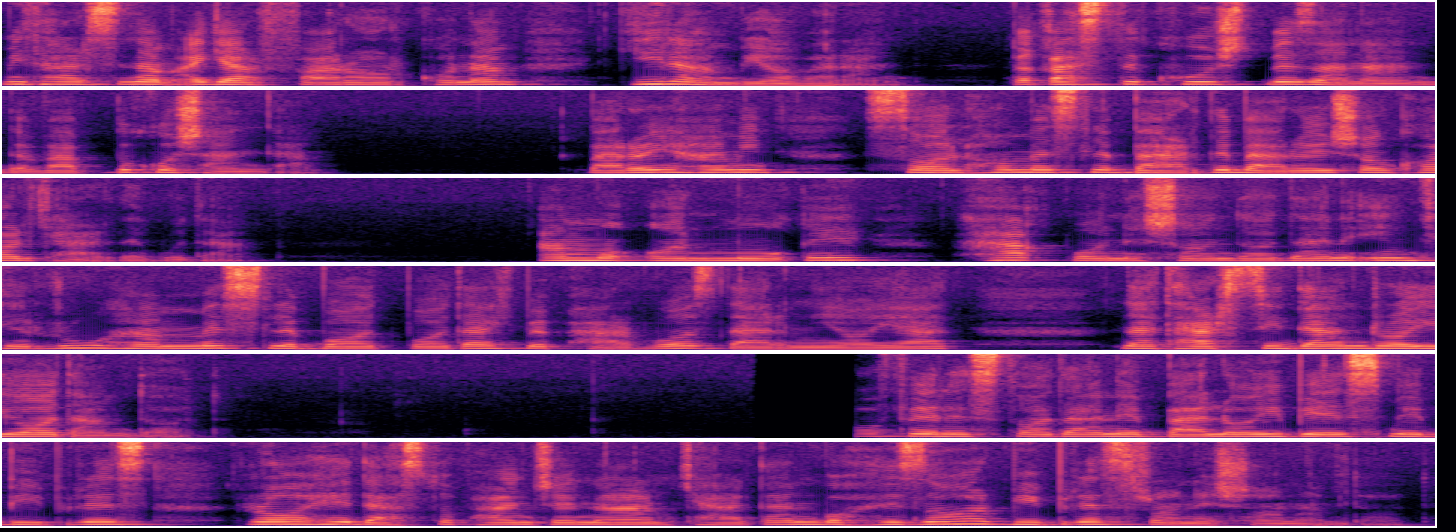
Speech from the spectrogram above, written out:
می ترسیدم اگر فرار کنم گیرم بیاورند. به قصد کشت بزنند و بکشندم. برای همین سالها مثل برده برایشان کار کرده بودم. اما آن موقع حق با نشان دادن اینکه روحم مثل بادبادک به پرواز در میآید نترسیدن را یادم داد. با فرستادن بلایی به اسم بیبرس راه دست و پنجه نرم کردن با هزار بیبرس را نشانم داد.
